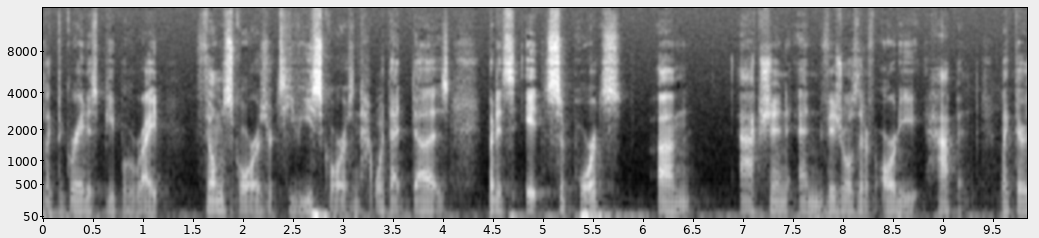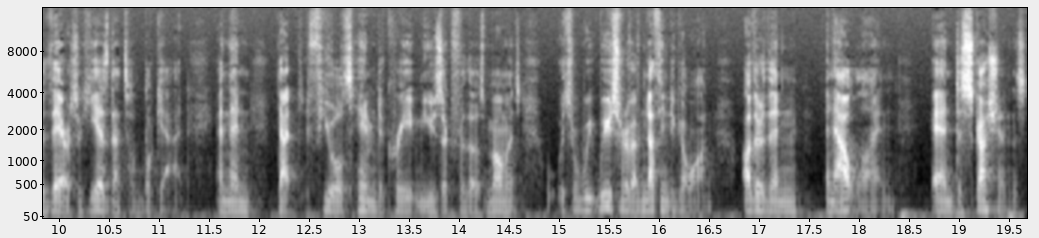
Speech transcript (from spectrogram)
like the greatest people who write film scores or TV scores and how, what that does, but it's it supports um, action and visuals that have already happened. Like they're there, so he has that to look at, and then that fuels him to create music for those moments. So we, we sort of have nothing to go on other than an outline and discussions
